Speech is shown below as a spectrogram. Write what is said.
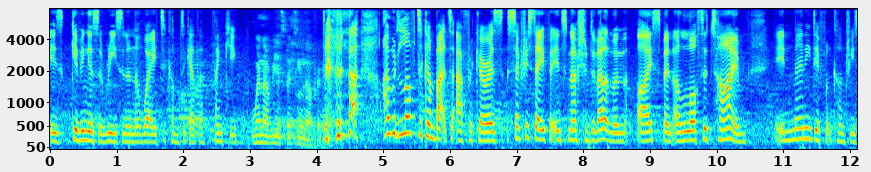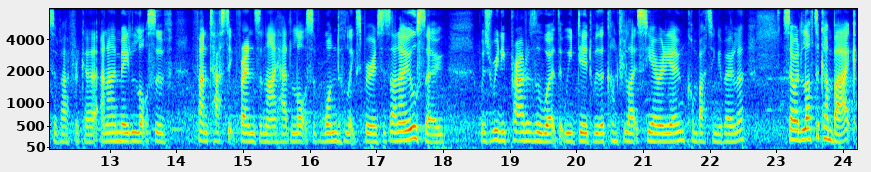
is giving us a reason and a way to come together. Thank you. When are we expecting Africa? I would love to come back to Africa. As Secretary of State for International Development, I spent a lot of time in many different countries of Africa and I made lots of fantastic friends and I had lots of wonderful experiences. And I also was really proud of the work that we did with a country like Sierra Leone combating Ebola. So I'd love to come back.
